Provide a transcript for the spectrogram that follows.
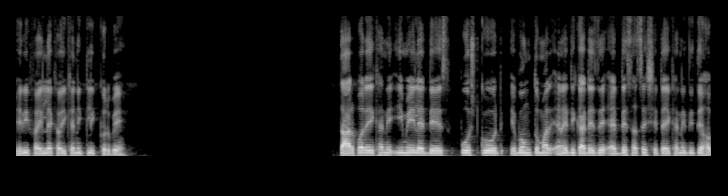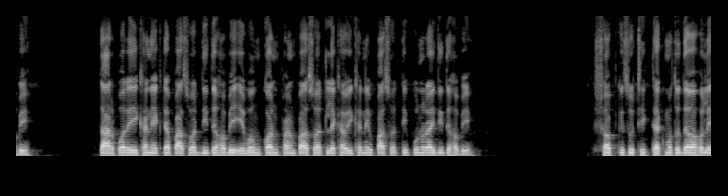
ভেরিফাই লেখা ওইখানে ক্লিক করবে। তারপরে এখানে ইমেল অ্যাড্রেস পোস্ট কোড এবং তোমার এনআইডি কার্ডে যে অ্যাড্রেস আছে সেটা এখানে দিতে হবে। তারপরে এখানে একটা পাসওয়ার্ড দিতে হবে এবং কনফার্ম পাসওয়ার্ড লেখা ওইখানে পাসওয়ার্ডটি পুনরায় দিতে হবে। সব কিছু ঠিকঠাক মতো দেওয়া হলে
